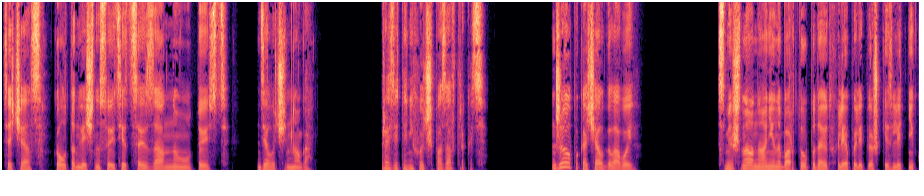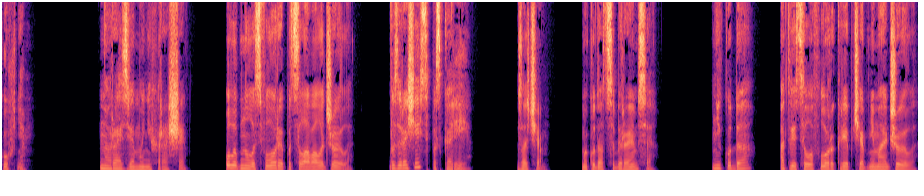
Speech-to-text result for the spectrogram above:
Сейчас Колтон вечно суетится из-за, ну, то есть, дел очень много. Разве ты не хочешь позавтракать? Джоэл покачал головой. Смешно, но они на борту подают хлеб и лепешки из летней кухни. Но разве мы не хороши? Улыбнулась Флора и поцеловала Джоэла. Возвращайся поскорее. Зачем? Мы куда-то собираемся? Никуда, ответила Флора, крепче обнимая Джоэла.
